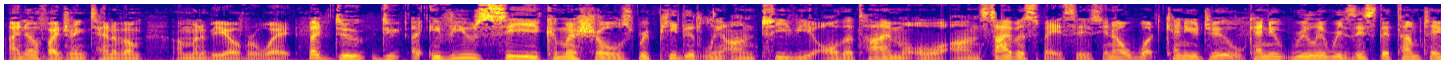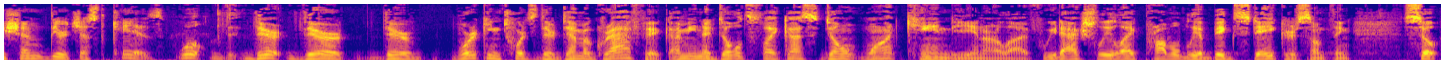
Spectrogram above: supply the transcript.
I know if I drink 10 of them, I'm going to be overweight. But do, do, uh, if you see commercials repeatedly on TV all the time or on cyberspaces, you know, what can you do? Can you really resist the temptation? They're just kids. Well, they're they're they're working towards their demographic. I mean, adults like us don't want candy in our life. We'd actually like probably a big steak or something. So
